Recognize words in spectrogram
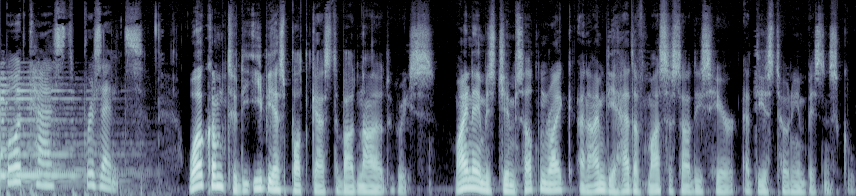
EBS Podcast presents. Welcome to the EBS podcast about nanodegrees. My name is Jim Seltenrijk and I'm the head of Master Studies here at the Estonian Business School.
